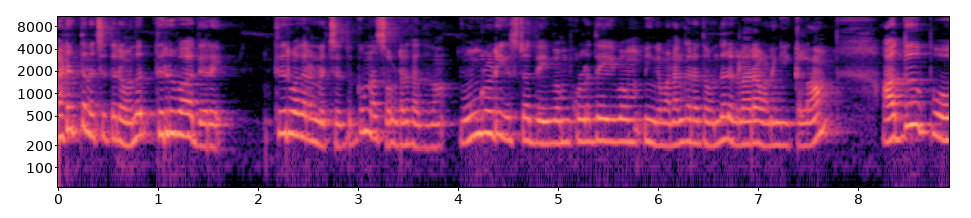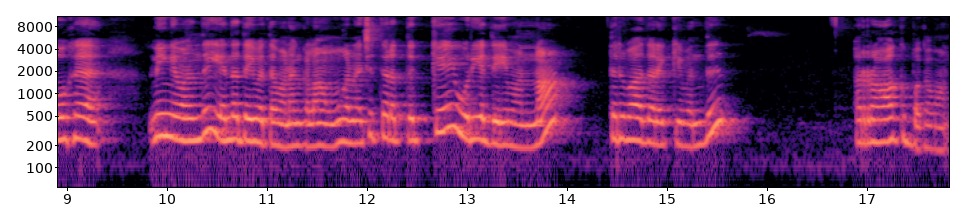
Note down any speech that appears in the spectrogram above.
அடுத்த நட்சத்திரம் வந்து திருவாதிரை. திருவாதிரை நட்சத்திரத்துக்கும் நான் சொல்கிறது அதுதான். உங்களுடைய இஷ்ட தெய்வம் குலதெய்வம் நீங்கள் வணங்குறத வந்து ரெகுலராக வணங்கிக்கலாம். அது போக நீங்கள் வந்து எந்த தெய்வத்தை வணங்கலாம்? உங்கள் நட்சத்திரத்துக்கே உரிய தெய்வம்னா திருவாதிரைக்கு வந்து ராகு பகவான்.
